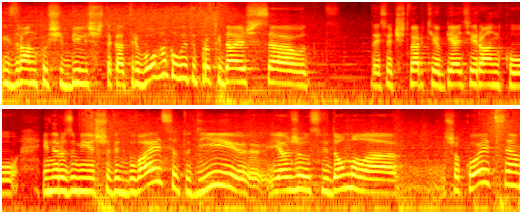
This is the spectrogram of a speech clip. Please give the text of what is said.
І зранку ще більш така тривога, коли ти прокидаєшся. От десь о 4 о 5 ранку і не розумієш, що відбувається, тоді я вже усвідомила, що коїться.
